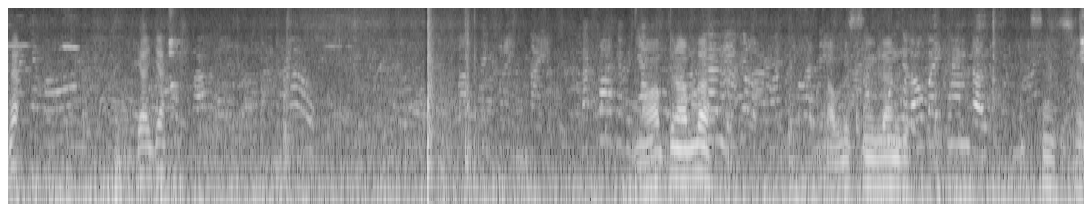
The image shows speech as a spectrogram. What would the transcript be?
Gel. Gel gel. Ne yaptın abla? Abla sinirlendi. Sen sen.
